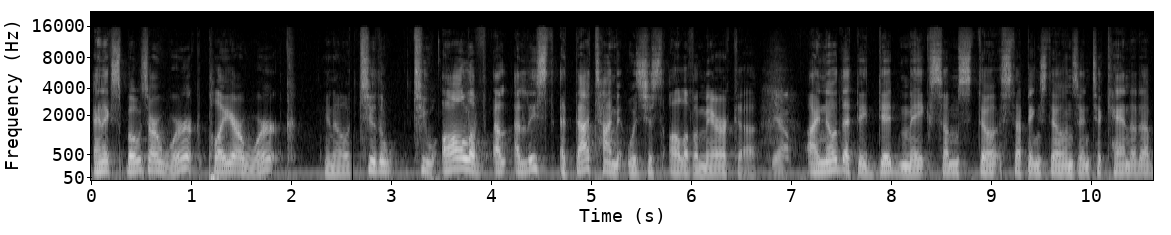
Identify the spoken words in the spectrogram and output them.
and expose our work, play our work, you know, to the to all of at at least at that time it was just all of America. Yeah. I know that they did make some sto- stepping stones into Canada,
